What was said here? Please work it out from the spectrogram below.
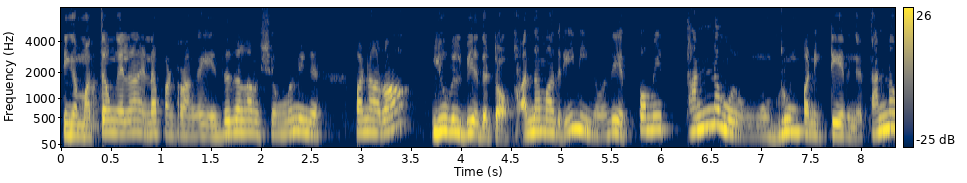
நீங்கள் மற்றவங்க எல்லாம் என்ன பண்ணுறாங்க எது விஷயங்களும் நீங்கள் பண்ணாதான் you will be at the top அந்த மாதிரி நீங்கள் வந்து எப்போவுமே தன்னை க்ரூம் பண்ணிக்கிட்டே இருங்க. தன்னை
